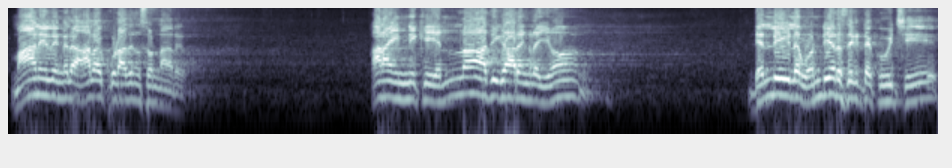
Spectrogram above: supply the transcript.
மாநிலங்களை ஆளக்கூடாதுன்னு சொன்னாரு. ஆனா இன்னைக்கு எல்லா அதிகாரங்களையும் டெல்லியில ஒன்றிய அரசு கிட்ட குவிச்சு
